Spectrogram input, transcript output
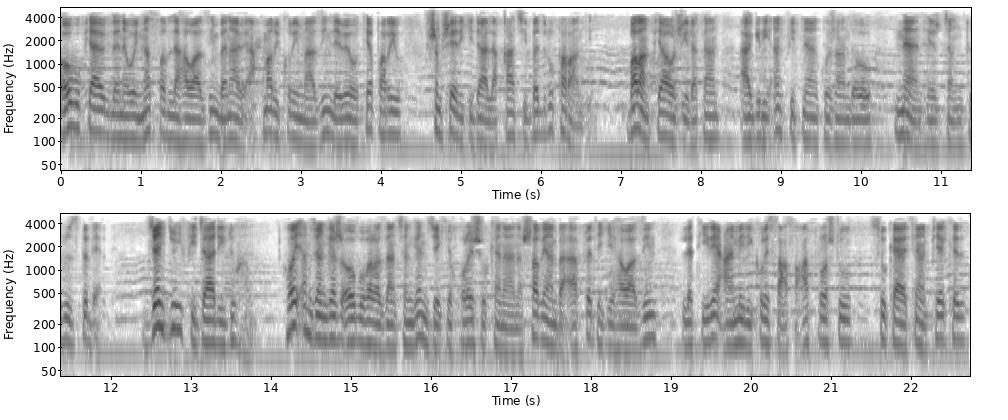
ئەوە بوو پیاوێک لە نەوەی نەسڕ لە هەوازین بە ناوی ئەحمەڕی کوڕی مازین لەوێوە تێپەڕی و شمشێرێکی دا لە قاچی بەدر و پەڕاندی بەڵام پیاوە ژیرەکان ئاگری ئەم فیتنەیان کوژاندەوە و نانهێشت جەنگ دروست ببێ جەنگی فیجاری دووهەم هۆی ئەم جەنگەش ئەوە بوو بەڕێزان چەند گەنجێکی قوڕەیش و کەنانە شەڕیان بە ئافرەتێکی هەوازین لە تیرەی عامیری کوڕی سەعسەعە فڕۆشت و سووکایەتیان پێ کرد،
